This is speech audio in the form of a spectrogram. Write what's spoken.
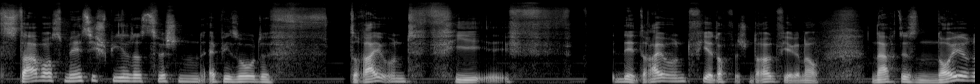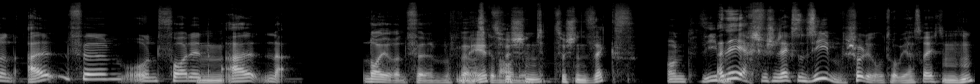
Star Wars-mäßig spielt es zwischen Episode 3 und 4. Ne, 3 und 4, doch zwischen 3 und 4, genau. Nach diesen neueren alten Filmen und vor den Hm. alten neueren Filmen, wenn nee, genau zwischen, nimmt. zwischen sechs und sieben. Ah, nee, ach, zwischen 6 und 7. Entschuldigung, Tobi, hast recht. Mhm.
